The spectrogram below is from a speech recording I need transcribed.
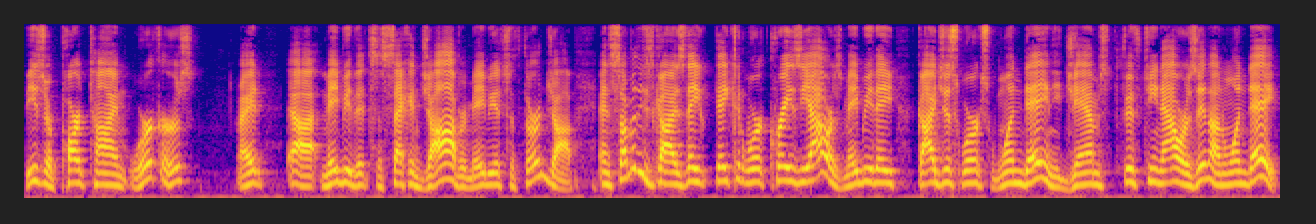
these are part-time workers, right? Uh, maybe it's a second job or maybe it's a third job. And some of these guys, they they could work crazy hours. Maybe they guy just works one day and he jams 15 hours in on one day.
